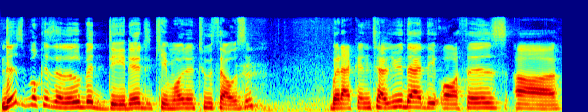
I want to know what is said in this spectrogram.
This book is a little bit dated, it came out in 2000, but I can tell you that the authors are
